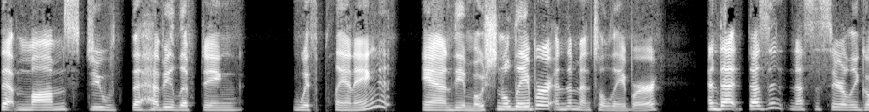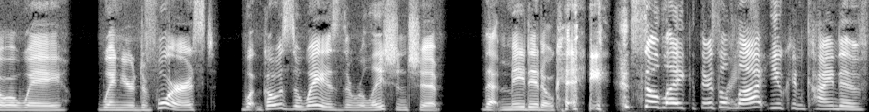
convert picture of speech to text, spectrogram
that moms do the heavy lifting with planning and the emotional labor and the mental labor and that doesn't necessarily go away when you're divorced. What goes away is the relationship that made it okay. so like there's a right. lot you can kind of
